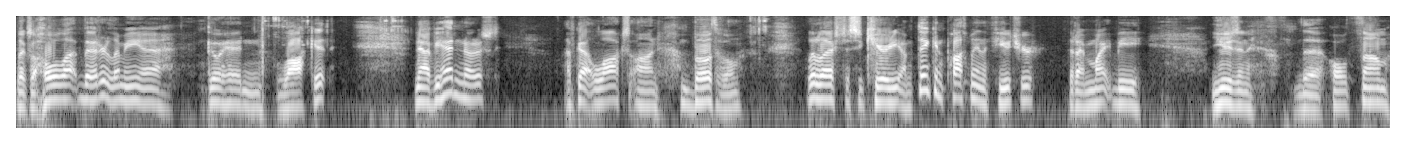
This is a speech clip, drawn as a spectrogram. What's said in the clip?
looks a whole lot better. Let me uh, go ahead and lock it. Now, if you hadn't noticed, I've got locks on both of them. A little extra security. I'm thinking possibly in the future that I might be using the old thumb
